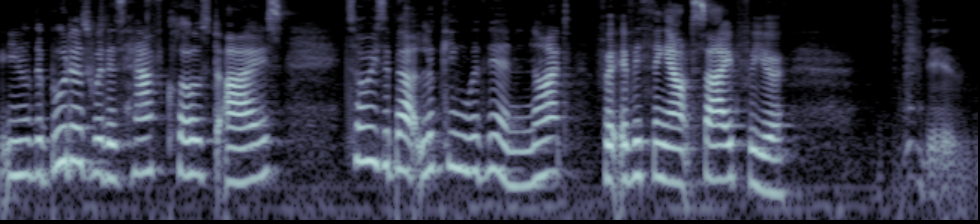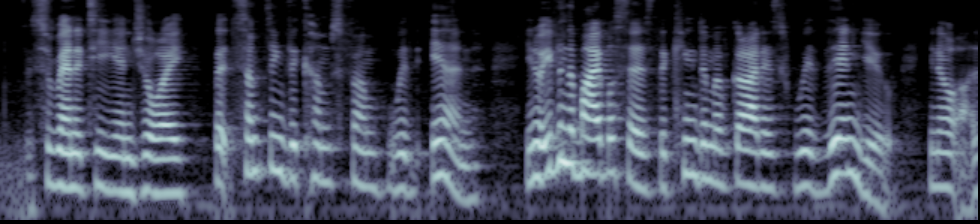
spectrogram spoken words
You know, the Buddha's with his half closed eyes. It's always about looking within, not for everything outside for your uh, serenity and joy, but something that comes from within. You know, even the Bible says the kingdom of God is within you. You know, uh,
